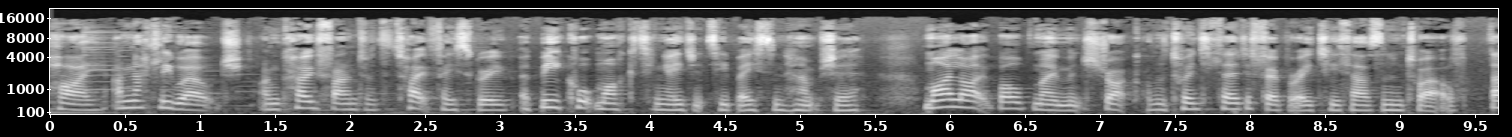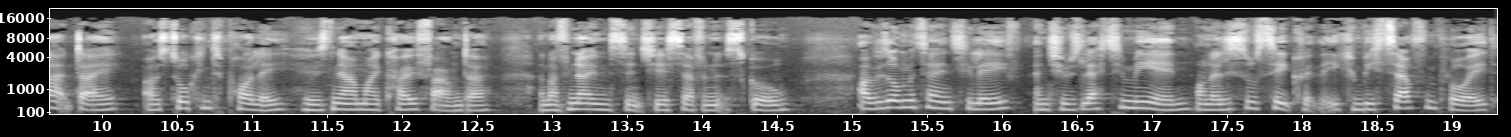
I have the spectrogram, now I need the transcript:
Hi, I'm Natalie Welch. I'm co founder of the Typeface Group, a B Corp marketing agency based in Hampshire. My light bulb moment struck on the 23rd of February 2012. That day, I was talking to Polly, who's now my co founder, and I've known since year seven at school. I was on maternity leave, and she was letting me in on a little secret that you can be self employed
